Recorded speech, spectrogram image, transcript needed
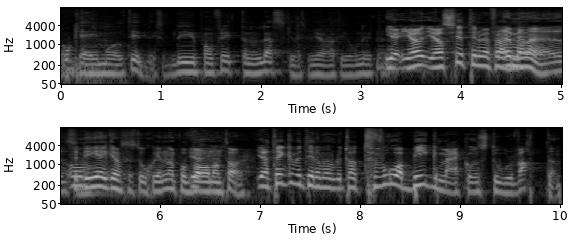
okej måltid. Liksom. Det är ju pommes fritesen och läsken som gör att det är onyttigt. jag, jag, jag ser till och med fram jag menar det. Alltså, om- det är ganska stor skillnad på Ja, vad man tar. Jag tänker mig till och med om du tar två Big Mac och en stor vatten.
